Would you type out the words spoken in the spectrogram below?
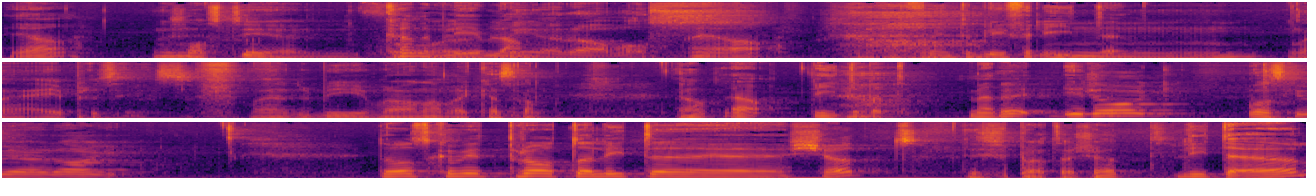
Ja, Vi måste ju få Kan det bli ibland. mer av oss. ja. Det får inte bli för lite. Mm, nej, precis. Men det blir ju varannan vecka sen. Ja, lite bättre. Men idag, vad ska vi göra idag? då ska vi prata lite kött, Vi ska prata kött, lite öl,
